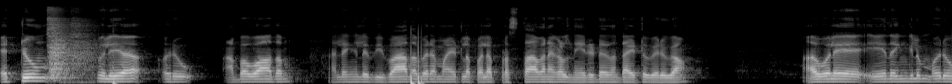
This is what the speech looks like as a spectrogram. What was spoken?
ഏറ്റവും വലിയ ഒരു അപവാദം അല്ലെങ്കിൽ വിവാദപരമായിട്ടുള്ള പല പ്രസ്താവനകൾ നേരിടേണ്ടതായിട്ട് വരിക. അതുപോലെ ഏതെങ്കിലും ഒരു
